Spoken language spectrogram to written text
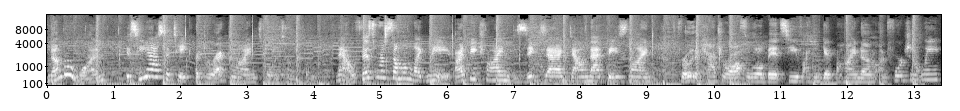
Number one is he has to take a direct line towards home plate. Now, if this were someone like me, I'd be trying to zigzag down that baseline, throw the catcher off a little bit, see if I can get behind him. Unfortunately,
